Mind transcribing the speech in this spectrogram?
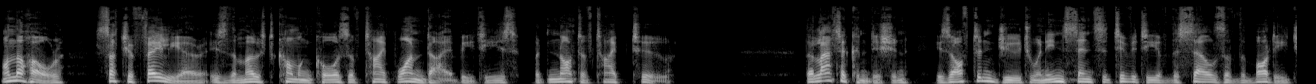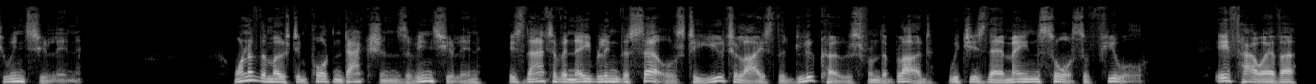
On the whole, such a failure is the most common cause of type 1 diabetes, but not of type 2. The latter condition is often due to an insensitivity of the cells of the body to insulin one of the most important actions of insulin is that of enabling the cells to utilize the glucose from the blood, which is their main source of fuel. If, however,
